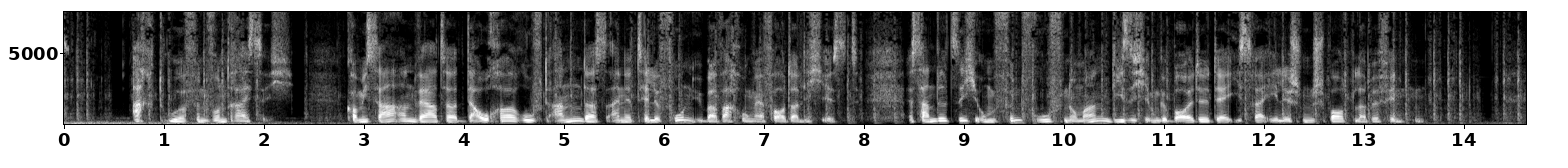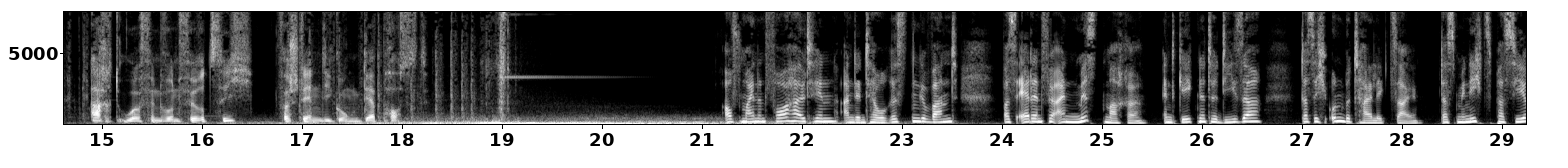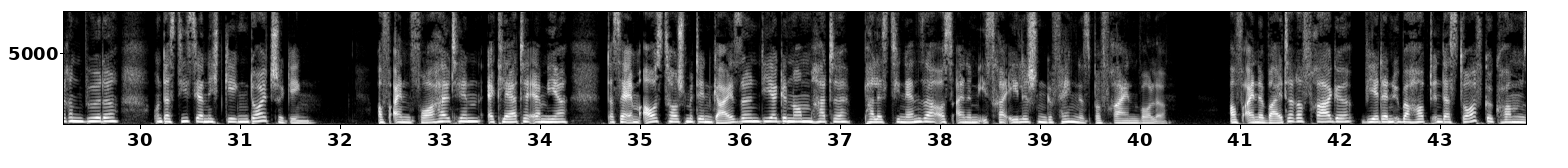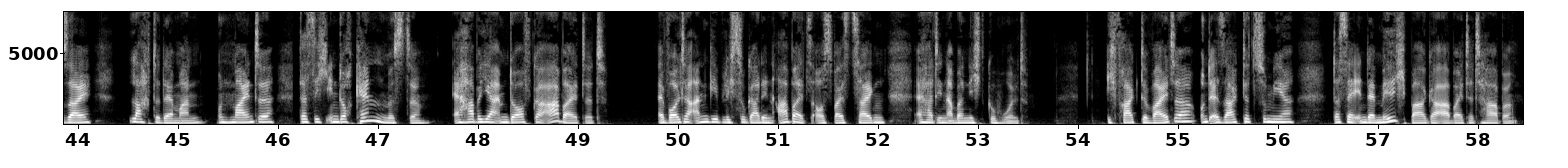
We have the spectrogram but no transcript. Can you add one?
8.35 Uhr. Kommissaranwärter Daucher ruft an, dass eine Telefonüberwachung erforderlich ist. Es handelt sich um fünf Rufnummern, die sich im Gebäude der israelischen Sportler befinden. 8.45 Uhr Verständigung der Post. Auf meinen Vorhalt hin, an den Terroristen gewandt, was er denn für einen Mist mache, entgegnete dieser, dass ich unbeteiligt sei, dass mir nichts passieren würde und dass dies ja nicht gegen Deutsche ging. Auf einen Vorhalt hin erklärte er mir, dass er im Austausch mit den Geiseln, die er genommen hatte, Palästinenser aus einem israelischen Gefängnis befreien wolle. Auf eine weitere Frage, wie er denn überhaupt in das Dorf gekommen sei, lachte der Mann und meinte, dass ich ihn doch kennen müsste. Er habe ja im Dorf gearbeitet. Er wollte angeblich sogar den Arbeitsausweis zeigen, er hat ihn aber nicht geholt. Ich fragte weiter und er sagte zu mir, dass er in der Milchbar gearbeitet habe.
